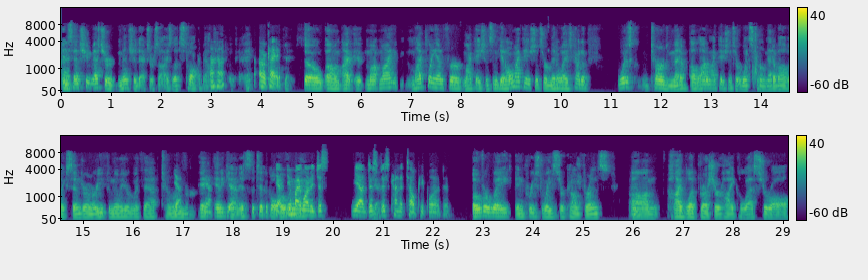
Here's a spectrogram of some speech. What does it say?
And since you mentioned mentioned exercise, let's talk about uh-huh. that. Okay. Okay. Okay. So um, I it, my, my my plan for my patients, and again, all my patients are middle aged, kind of what is termed meta a lot of my patients are what's termed metabolic syndrome are you familiar with that term yeah. Or, and, yeah. and, again it's the typical yeah you might want to just yeah just yeah. just kind of tell people to... overweight increased waist circumference mm-hmm. um, high blood pressure high cholesterol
